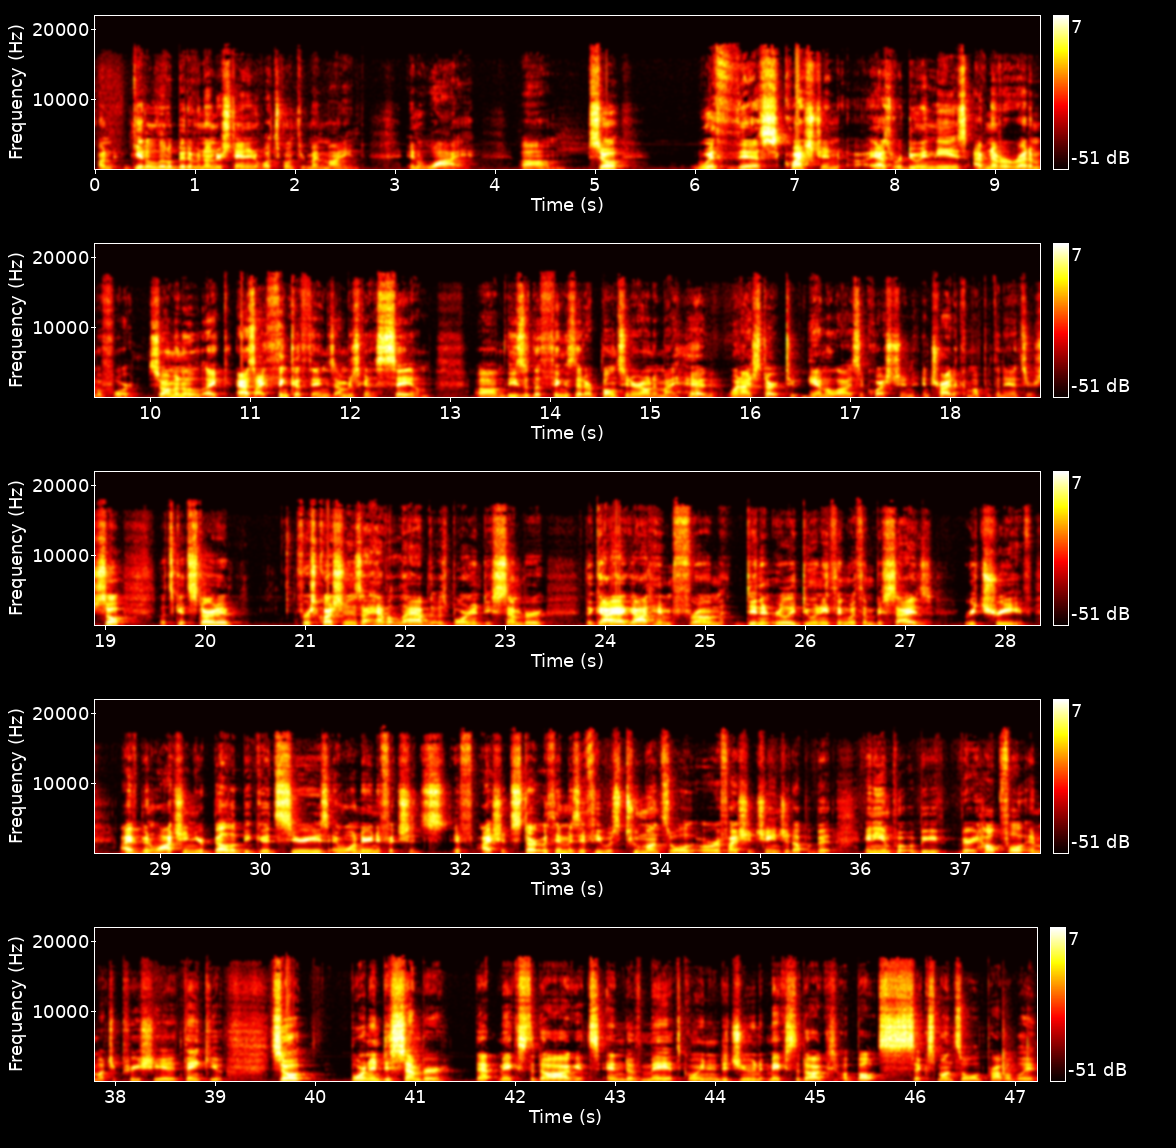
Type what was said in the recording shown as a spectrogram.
un- get a little bit of an understanding of what's going through my mind and why. Um, so, with this question, as we're doing these, I've never read them before. So, I'm going to, like, as I think of things, I'm just going to say them. Um, these are the things that are bouncing around in my head when I start to analyze a question and try to come up with an answer. So, let's get started. First question is I have a lab that was born in December the guy I got him from didn't really do anything with him besides retrieve. I've been watching your Bella Be Good series and wondering if it should if I should start with him as if he was two months old or if I should change it up a bit. Any input would be very helpful and much appreciated. Thank you. So born in December, that makes the dog. It's end of May. It's going into June. It makes the dog about six months old probably,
